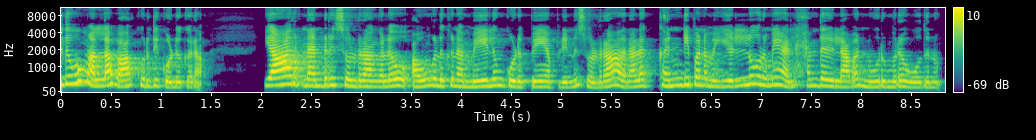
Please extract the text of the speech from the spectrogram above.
இதுவும் அல்லா வாக்குறுதி கொடுக்குறான். யார் நன்றி சொல்கிறாங்களோ அவங்களுக்கு நான் மேலும் கொடுப்பேன் அப்படின்னு சொல்கிறான் அதனால் கண்டிப்பாக நம்ம எல்லோருமே அல்ஹம்துலில்லாவை நூறு முறை ஓதணும்.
